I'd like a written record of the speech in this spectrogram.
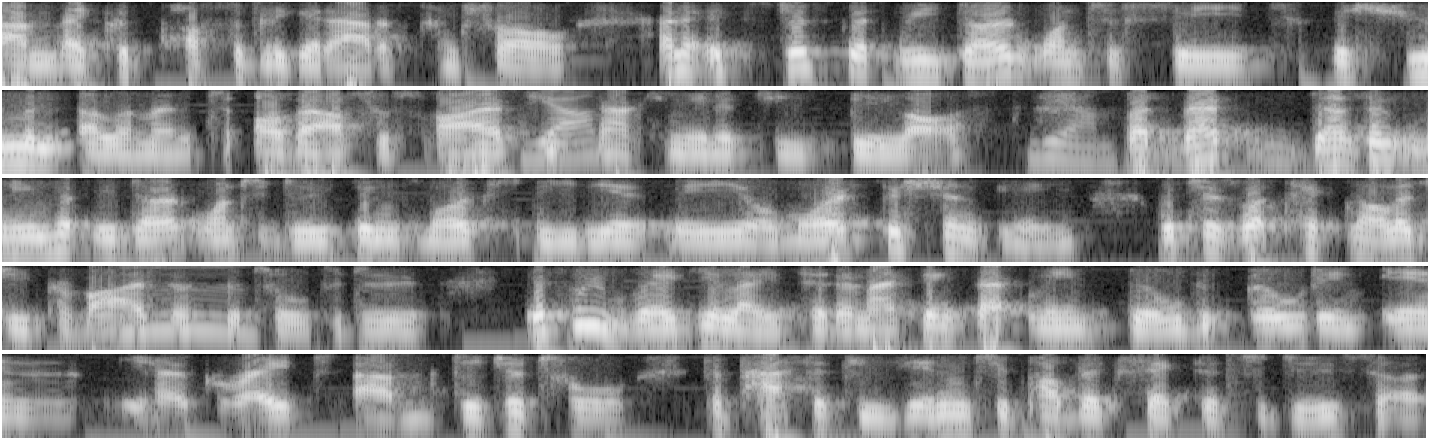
um, they could possibly get out of control. And it's just that we don't want to see the human element of our society Yeah. and our communities be lost. Yeah. But that doesn't mean that we don't want to do things more expediently or more efficiently, which is what technology provides us the tool to do. If we regulate it, and I think that means build, building in, you know, great um, digital capacities into public sector to do so,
